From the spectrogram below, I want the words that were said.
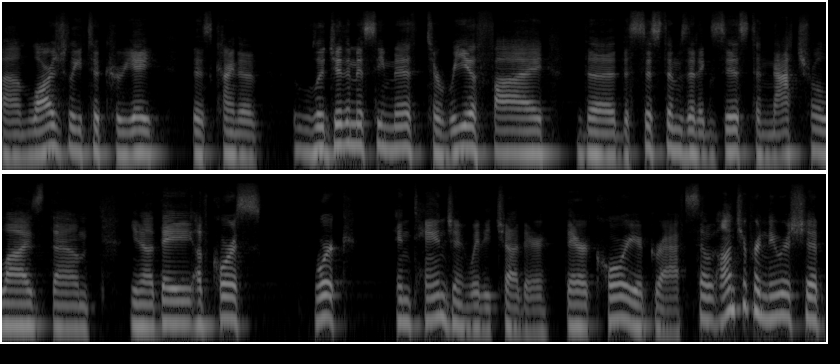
um, largely to create this kind of legitimacy myth to reify the the systems that exist to naturalize them. You know they of course work in tangent with each other. They're choreographed. So entrepreneurship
